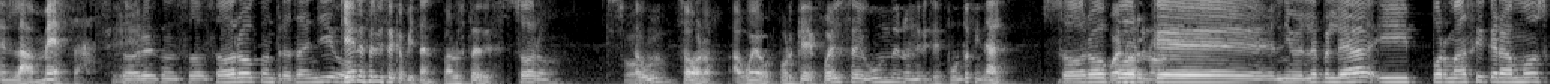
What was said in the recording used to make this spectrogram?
en la mesa. Sí. Zoro, con- Zoro contra Sanji o ¿Quién es el vicecapitán para ustedes? Zoro. Zoro. Saúl Zoro, a huevo. ¿Por qué? Fue el segundo en unirse. Punto final. Zoro Bueno, porque el nivel de pelea y por más que queramos,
